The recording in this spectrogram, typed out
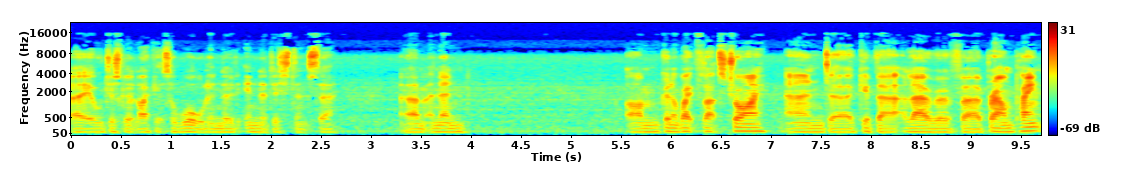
uh, it will just look like it's a wall in the in the distance there. Um, and then I'm going to wait for that to dry and uh, give that a layer of uh, brown paint.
